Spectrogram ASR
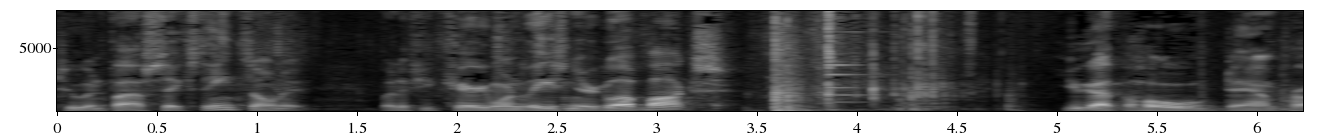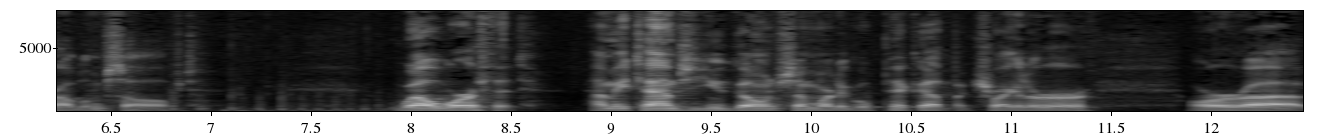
2 and 5 sixteenths on it. But if you carry one of these in your glove box, you got the whole damn problem solved. Well worth it. How many times are you going somewhere to go pick up a trailer or, or uh,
